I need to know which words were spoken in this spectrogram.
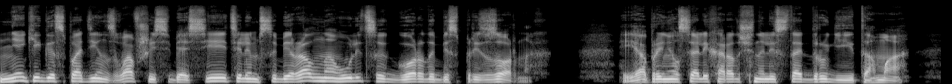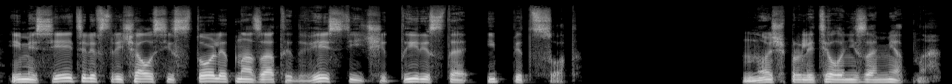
некий господин, звавший себя сеятелем, собирал на улицах города беспризорных. Я принялся лихорадочно листать другие тома. Имя сеятеля встречалось и сто лет назад, и двести, и четыреста, и пятьсот. Ночь пролетела незаметно.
